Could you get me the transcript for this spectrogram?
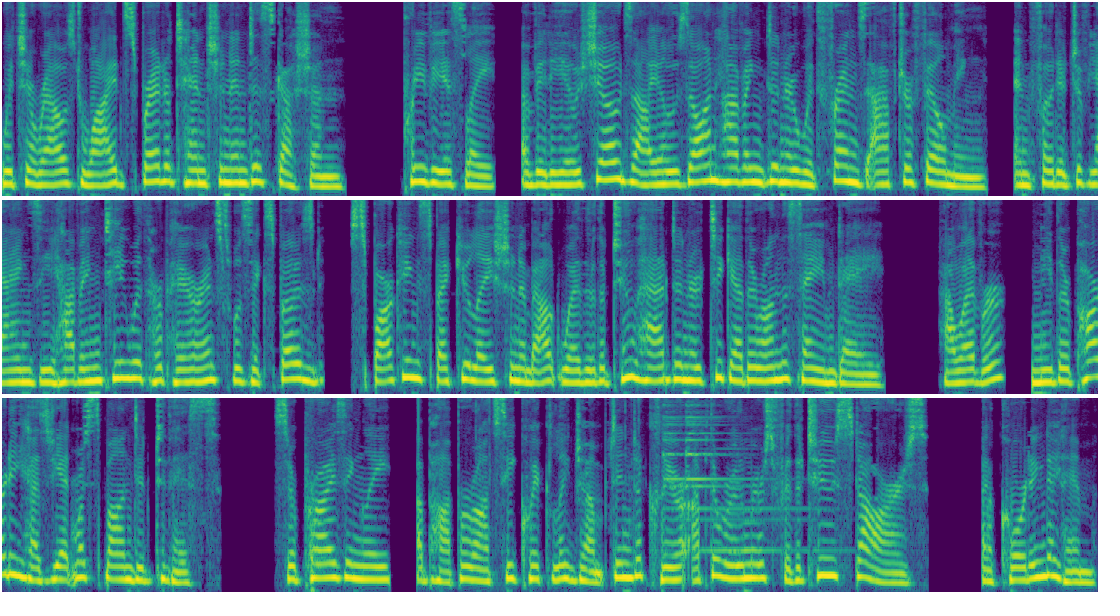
which aroused widespread attention and discussion. Previously, a video showed Xiao Zhan having dinner with friends after filming, and footage of Yang Zi having tea with her parents was exposed, sparking speculation about whether the two had dinner together on the same day. However, neither party has yet responded to this. Surprisingly, a paparazzi quickly jumped in to clear up the rumors for the two stars. According to him,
